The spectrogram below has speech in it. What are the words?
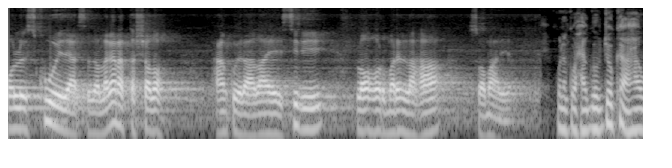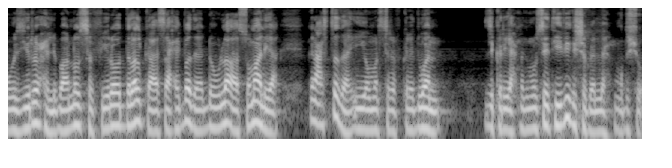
oo la isku weydaarsado lagana tashado. Waxaan ku idhaahdaa sidii loo horumarin lahaa soomaaliya kulanka waxaa goobjoog ka ahaa wasiiro xildhibaano safiiro dalalka saaxiibada dhowlaha soomaaliya ganacsatada iyo marsharaf kala duwan. Zakariya axmed muuse t v-ga shabeelle muqdisho.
